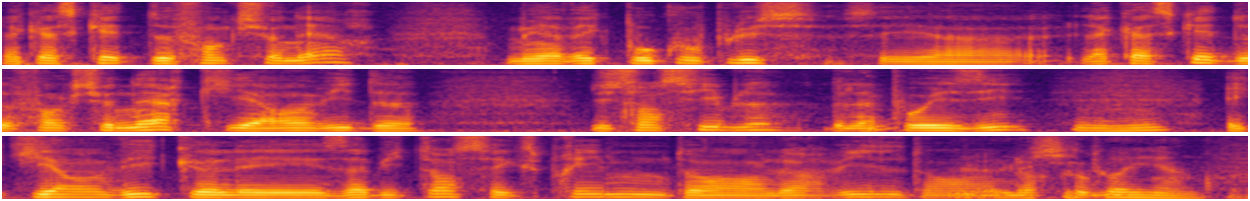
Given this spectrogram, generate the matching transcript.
La casquette de fonctionnaire, mais avec beaucoup plus. C'est euh, la casquette de fonctionnaire qui a envie de, du sensible, de la poésie, mhm. et qui a envie que les habitants s'expriment dans leur ville, dans le, leur citoyen, quoi.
